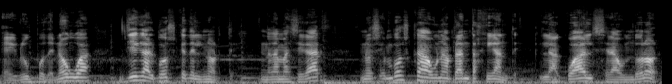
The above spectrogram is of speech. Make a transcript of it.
el grupo de Nowa llega al bosque del norte. Nada más llegar, nos embosca una planta gigante, la cual será un dolor,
